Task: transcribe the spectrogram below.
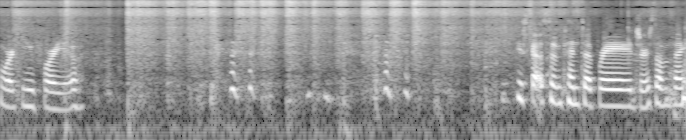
working for you. He's got some pent up rage or something.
